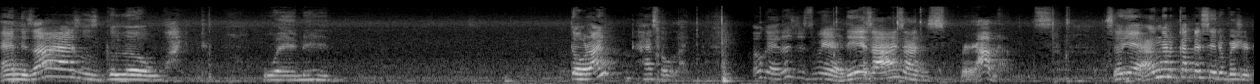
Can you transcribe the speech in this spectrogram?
And his eyes glow white when it... The light has no light. Okay, that's just weird. His eyes has problems. So yeah, I'm gonna cut this vision.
